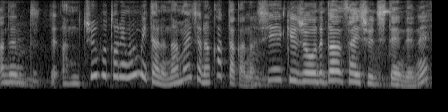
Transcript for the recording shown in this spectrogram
あで、うん。あの中部トリムみたいな名前じゃなかったかな、うん。市営球場が最終地点でね。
